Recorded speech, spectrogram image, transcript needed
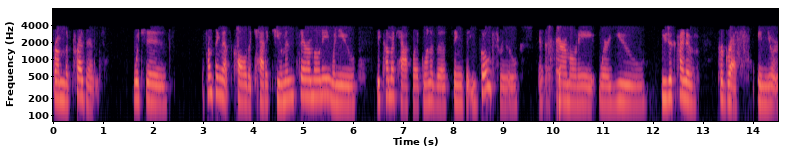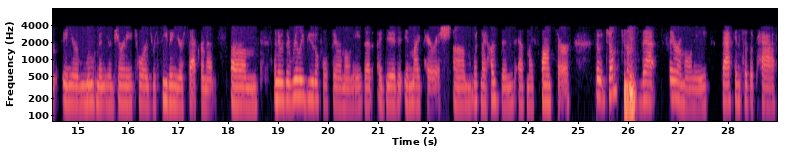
from the present, which is something that's called a catechumen ceremony. When you become a Catholic, one of the things that you go through is a ceremony where you you just kind of progress in your in your movement, your journey towards receiving your sacraments. Um, and it was a really beautiful ceremony that I did in my parish um, with my husband as my sponsor. So it jumps from that ceremony back into the past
